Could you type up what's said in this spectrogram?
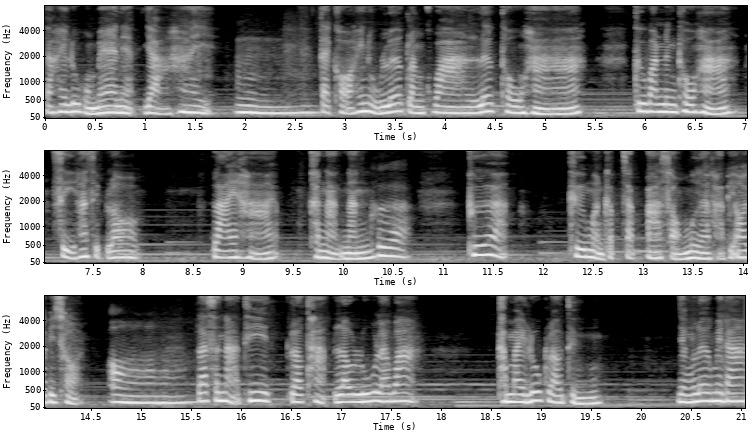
จะให้ลูกของแม่เนี่ยหย่าให้อืมแต่ขอให้หนูเลิกรังควานเลิกโทรหา คือวันหนึ่งโทรหาสี่ห้าสิบรอบไลน์หาขนาดนั้นเพื่อ เพื่อคือเหมือนกับจับปลาสองมือค่ะ พี่อ้อยพี่ชอ็อตอ๋อลักษณะที่เราถามเรารู้แล้วว่าทำไมลูกเราถึงยังเลิกไม่ได้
